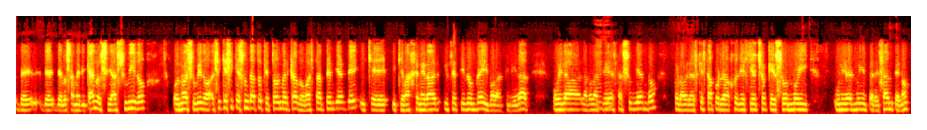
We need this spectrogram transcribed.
de, de los americanos si ha subido o no ha subido. Así que sí que es un dato que todo el mercado va a estar pendiente y que, y que va a generar incertidumbre y volatilidad. Hoy la, volatilidad está subiendo, pero la verdad es que está por debajo de 18, que es un, muy, un nivel muy interesante, ¿no?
